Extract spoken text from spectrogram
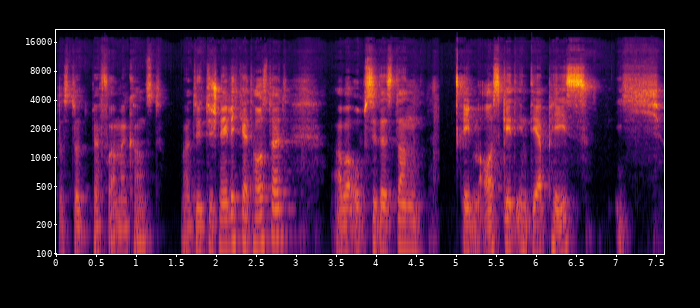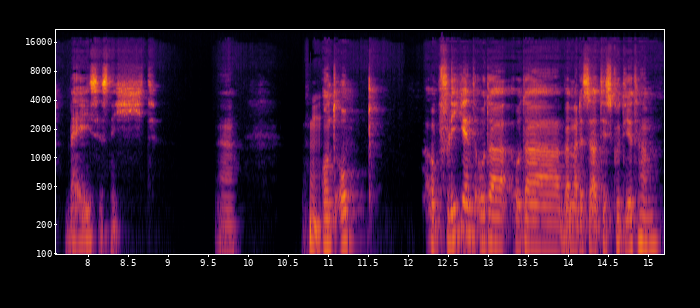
dass du dort performen kannst. Die, die Schnelligkeit hast halt, aber ob sie das dann eben ausgeht in der Pace, ich weiß es nicht. Ja. Hm. Und ob, ob fliegend oder, oder, wenn wir das auch diskutiert haben,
